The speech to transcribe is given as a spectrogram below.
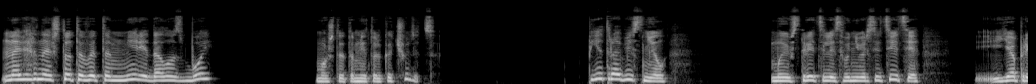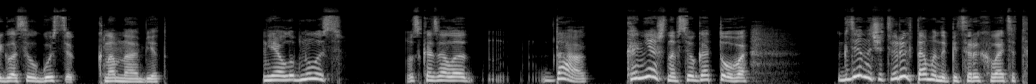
Наверное, что-то в этом мире дало сбой? Может, это мне только чудится? Пьетро объяснил. Мы встретились в университете, и я пригласил гостя к нам на обед. Я улыбнулась, сказала, «Да, конечно, все готово. Где на четверых, там и на пятерых хватит.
